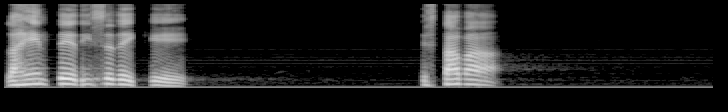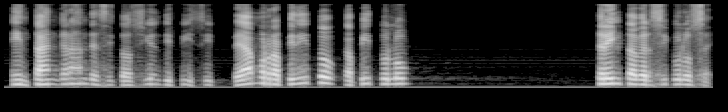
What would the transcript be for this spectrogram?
la gente dice de que estaba en tan grande situación difícil. Veamos rapidito capítulo 30, versículo 6.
